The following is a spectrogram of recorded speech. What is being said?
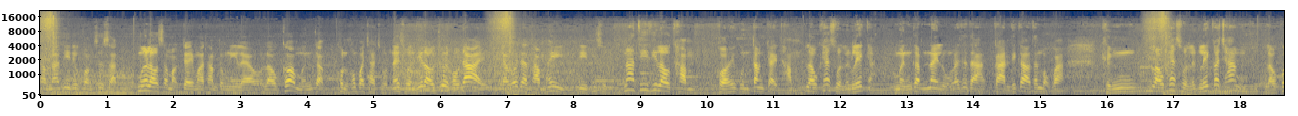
ทำหน้าที่ด้วยความซื่อสัตย์เมื่อเราสมัครใจมาทำตรงนี้แล้ว เราก็เหมือนกับคนของประชาชน ในส่วนที่เราช่วยเขาได้เราก็จะทำให้ดีที่สุด หน้าที่ที่เราทำขอให้คุณตั้งใจทำเราแค่ส่วนเล็กๆอะเหมือนกับในหลวงรัชกาลที่ 9 ท่านบอกว่า ถึงเราแค่ส่วนเล็กๆก็ช่าง เราก็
